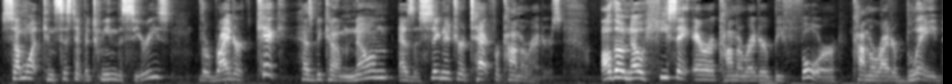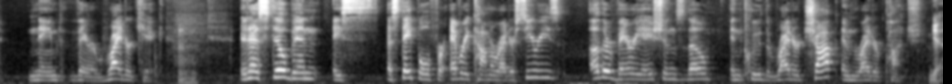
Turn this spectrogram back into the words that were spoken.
somewhat consistent between the series. The rider kick has become known as a signature attack for Kamen Riders. Although no Heisei era Kamen Rider before Kamen Rider Blade named their rider kick. It has still been a, a staple for every Kamen Rider series. Other variations, though, include the Rider Chop and Rider Punch. yeah.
